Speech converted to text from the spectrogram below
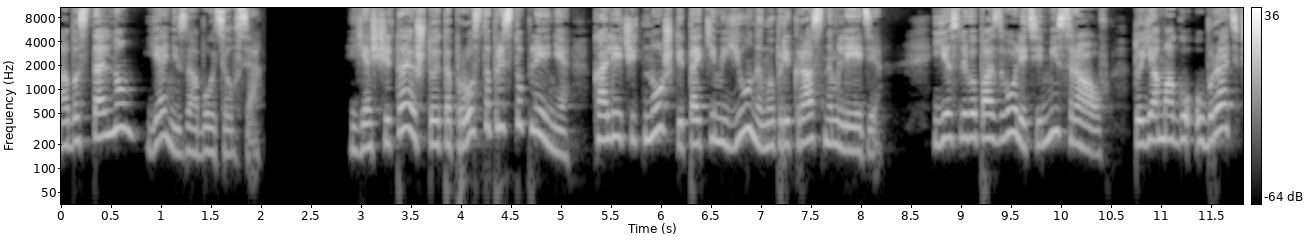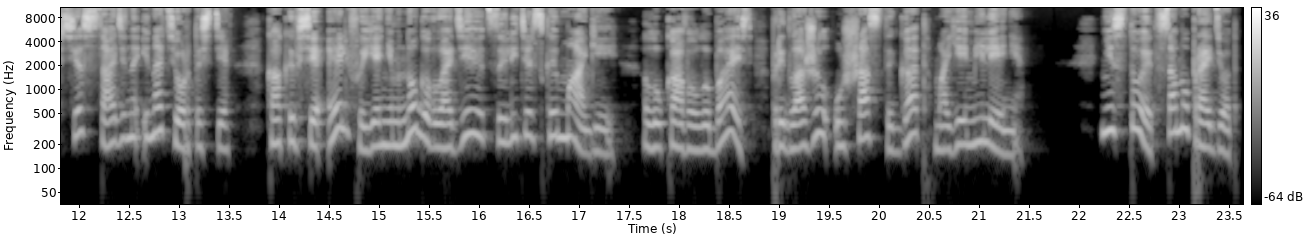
об остальном я не заботился. Я считаю, что это просто преступление – калечить ножки таким юным и прекрасным леди – если вы позволите, мисс Рауф, то я могу убрать все ссадины и натертости. Как и все эльфы, я немного владею целительской магией», лукаво улыбаясь, предложил ушастый гад моей Милене. «Не стоит, само пройдет.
